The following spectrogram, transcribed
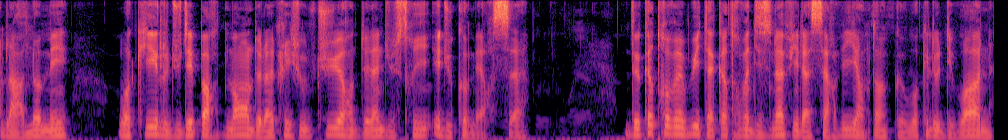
l'a nommé wakil du département de l'agriculture, de l'industrie et du commerce. De 88 à 99, il a servi en tant que wakil diwan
